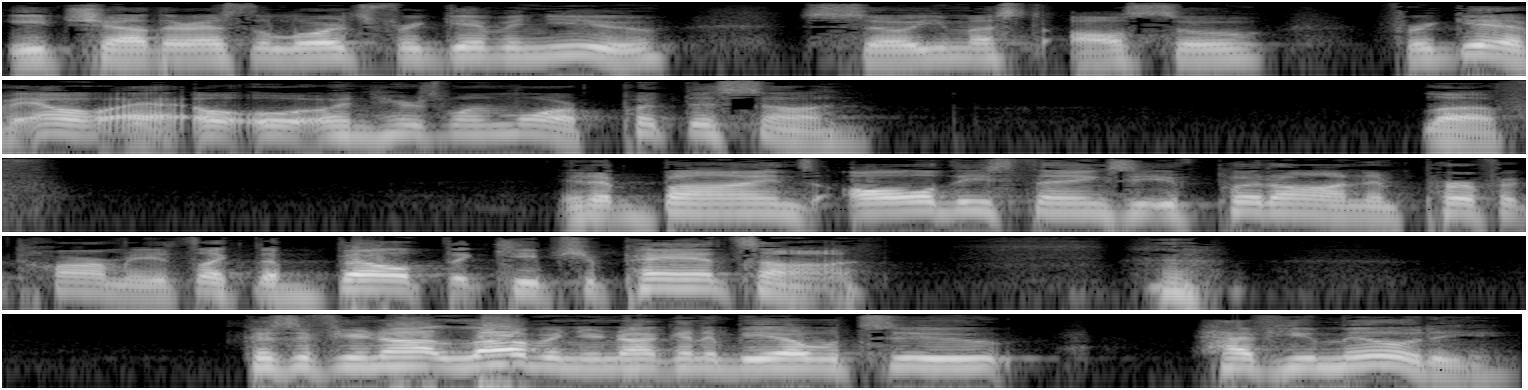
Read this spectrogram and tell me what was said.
each other as the Lord's forgiven you, so you must also Forgive. Oh, eh, oh, oh, and here's one more. Put this on. Love. And it binds all these things that you've put on in perfect harmony. It's like the belt that keeps your pants on. Because if you're not loving, you're not going to be able to have humility.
